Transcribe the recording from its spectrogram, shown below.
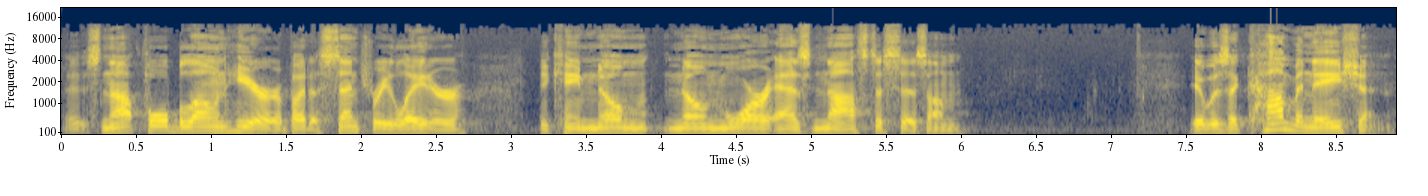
it's not full blown here, but a century later became known, known more as Gnosticism. It was a combination,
